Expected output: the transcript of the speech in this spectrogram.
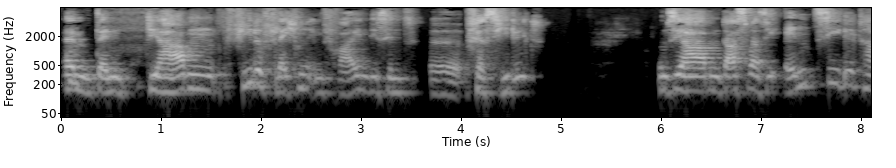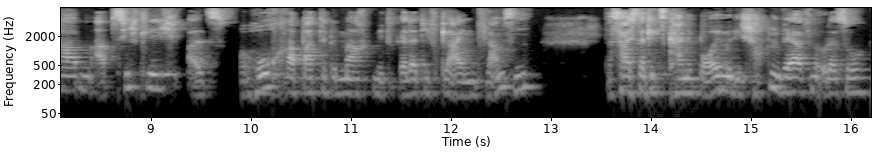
Ähm, denn die haben viele Flächen im Freien, die sind äh, versiegelt. Und sie haben das, was sie entsiegelt haben, absichtlich als Hochrabatte gemacht mit relativ kleinen Pflanzen. Das heißt, da gibt's keine Bäume, die Schatten werfen oder so.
